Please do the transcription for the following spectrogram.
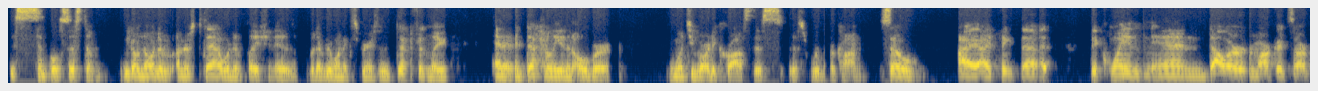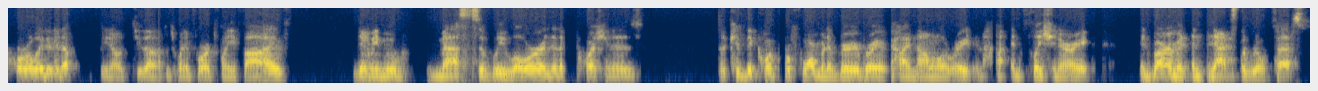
this simple system. We don't know to understand what inflation is, but everyone experiences it differently, and it definitely isn't over once you've already crossed this this Rubicon. So I, I think that Bitcoin and dollar markets are correlated up, you know, 2024, 25. Then we move massively lower, and then the question is, can Bitcoin perform at a very, very high nominal rate and inflationary environment? And that's the real test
